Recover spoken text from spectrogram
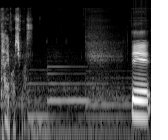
逮捕します。で、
